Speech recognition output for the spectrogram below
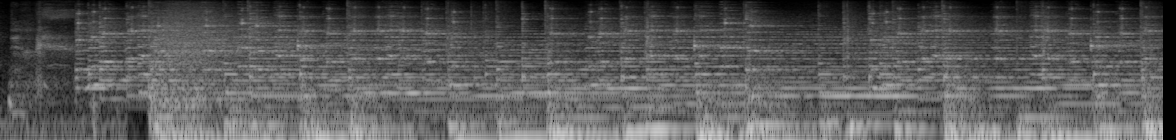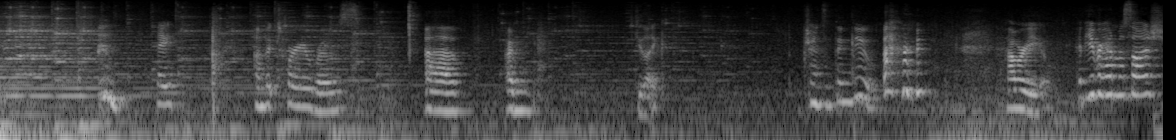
hey, I'm Victoria Rose. Uh, I'm, do you like, I'm trying something new. How are you? Have you ever had a massage?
